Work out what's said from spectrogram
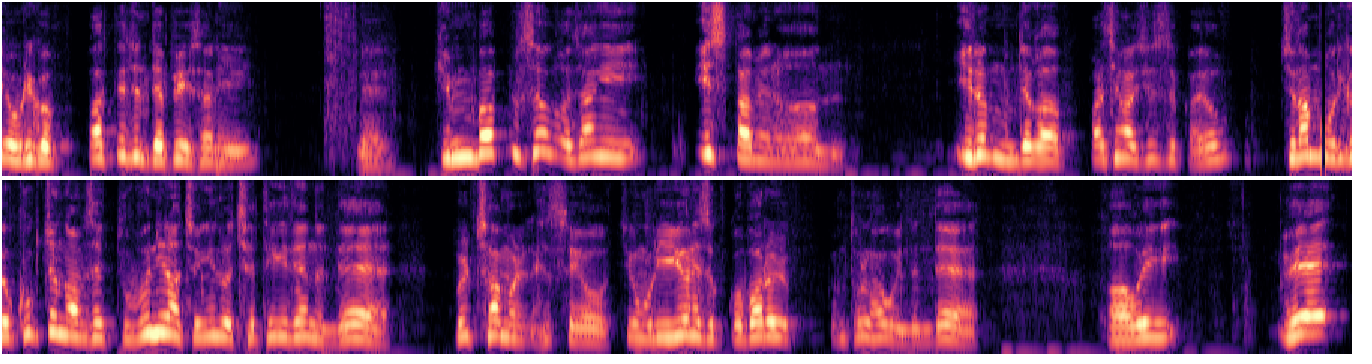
예, 우리 그 박대준 대표이사님 네. 김범석 의장이 있었다면은 이런 문제가 발생할 수 있을까요? 지난번 우리가 국정감사에 두 번이나 정인으로 채택이 됐는데 불참을 했어요. 지금 우리 위원회에서 고발을 검토를 하고 있는데 어, 우리 왜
